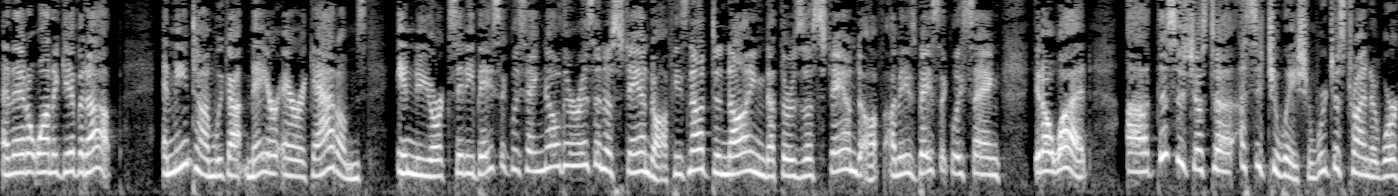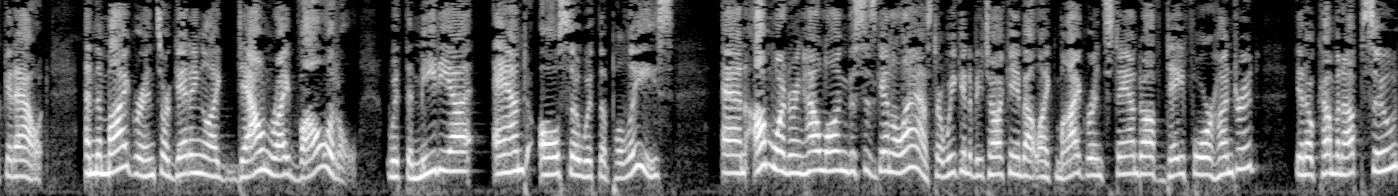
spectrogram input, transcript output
and they don't want to give it up. And meantime, we got Mayor Eric Adams in New York City basically saying, no, there isn't a standoff. He's not denying that there's a standoff. I mean, he's basically saying, you know what? Uh, this is just a, a situation. We're just trying to work it out. And the migrants are getting like downright volatile with the media and also with the police. And I'm wondering how long this is going to last. Are we going to be talking about like migrant standoff day 400? you know, coming up soon?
